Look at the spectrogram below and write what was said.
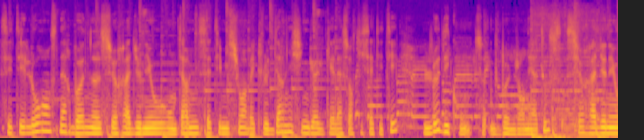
C'était Laurence Nerbonne sur Radio Néo. On termine cette émission avec le dernier single qu'elle a sorti cet été, Le Décompte. Bonne journée à tous sur Radio Néo.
